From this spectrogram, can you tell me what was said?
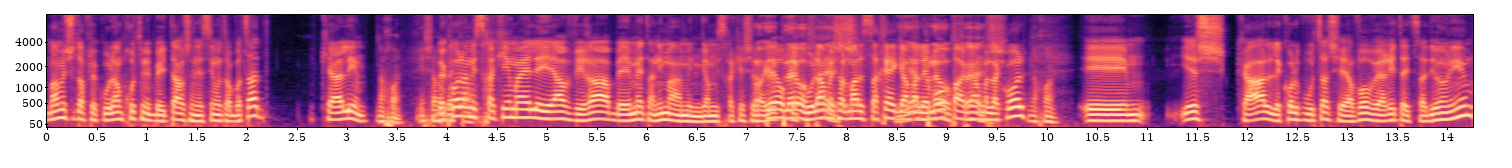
מה משותף לכולם חוץ מביתר שאני אשים אותה בצד? קהלים. נכון, יש הרבה בכל קהל. המשחקים האלה יהיה אווירה, באמת, אני מאמין, גם משחקי של לא, פלייאוף, לכולם. יש על מה לשחק, גם על אירופה, גם. על הכל. נכון. אה, יש קהל לכל קבוצה שיבוא ויריד את האצטדיונים,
